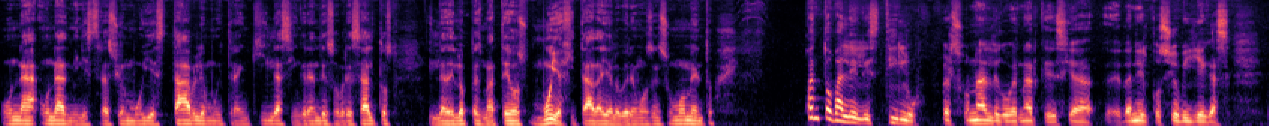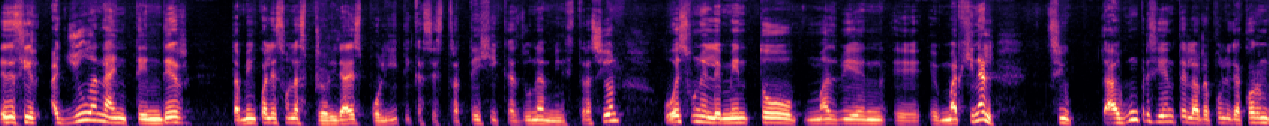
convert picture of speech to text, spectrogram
una, una, administración muy estable, muy tranquila, sin grandes sobresaltos, y la de López Mateos muy agitada, ya lo veremos en su momento. ¿Cuánto vale el estilo personal de gobernar que decía eh, Daniel Cosío Villegas? Es decir, ayudan a entender también cuáles son las prioridades políticas, estratégicas de una administración, o es un elemento más bien eh, marginal. Si algún presidente de la República corren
